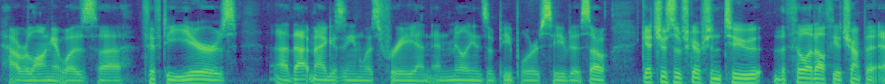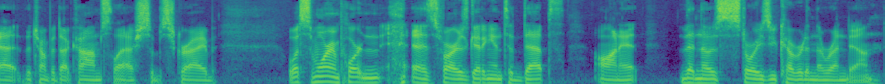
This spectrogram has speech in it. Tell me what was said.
however long it was, uh, 50 years, uh, that magazine was free and, and millions of people received it. So get your subscription to the Philadelphia Trumpet at thetrumpet.com slash subscribe. What's more important as far as getting into depth on it than those stories you covered in the rundown?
